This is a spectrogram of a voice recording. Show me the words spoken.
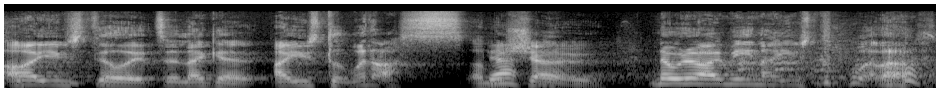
are you still? It's like a. Are you still with us on Yeah. the show? No, no. I mean, are you still with us?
